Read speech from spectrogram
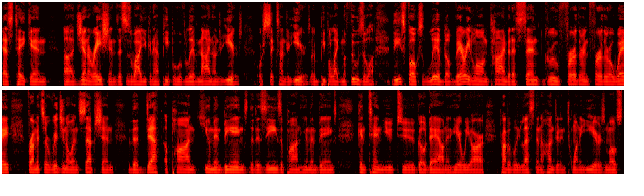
has taken uh, generations. This is why you can have people who've lived 900 years or 600 years. People like Methuselah. These folks lived a very long time, but as sin grew further and further away from its original inception, the death upon human beings, the disease upon human beings continue to go down. And here we are, probably less than 120 years. Most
